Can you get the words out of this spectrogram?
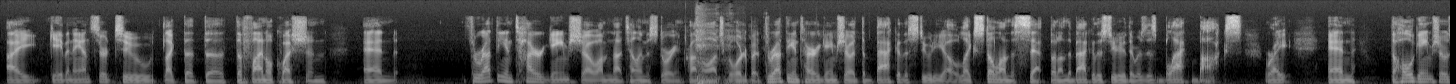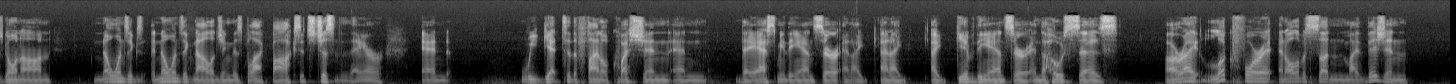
i gave an answer to like the the the final question and throughout the entire game show i'm not telling the story in chronological order but throughout the entire game show at the back of the studio like still on the set but on the back of the studio there was this black box right? And the whole game show is going on. No one's ex- no one's acknowledging this black box. It's just there. And we get to the final question and they ask me the answer and i and i i give the answer and the host says all right look for it and all of a sudden my vision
